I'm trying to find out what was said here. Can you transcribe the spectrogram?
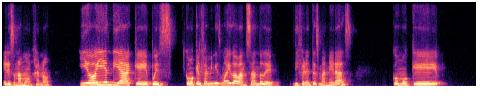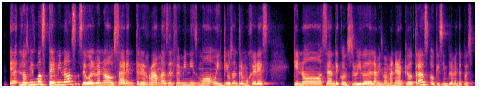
eres una monja, ¿no? Y hoy en día que pues como que el feminismo ha ido avanzando de diferentes maneras, como que eh, los mismos términos se vuelven a usar entre ramas del feminismo o incluso entre mujeres que no se han deconstruido de la misma manera que otras o que simplemente pues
